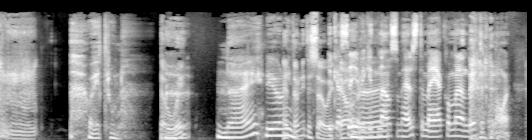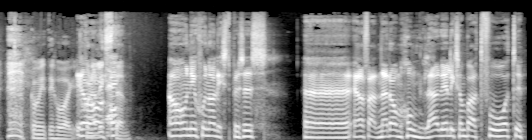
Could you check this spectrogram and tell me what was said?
vad heter hon? Zoe? Uh, nej, det gör hon inte. hon inte Zoe? Du kan ja. säga vilket namn som helst till mig, jag kommer ändå inte komma ihåg. kommer inte ihåg. Journalisten? Ja, hon är journalist, precis. Uh, I alla fall, när de hånglar, det är liksom bara två typ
